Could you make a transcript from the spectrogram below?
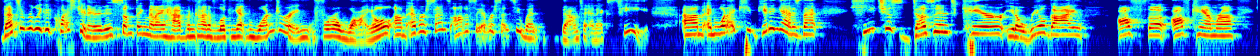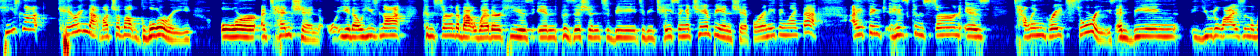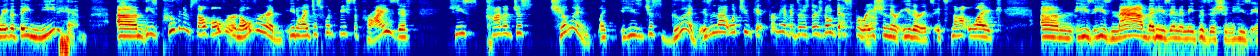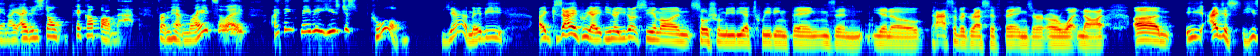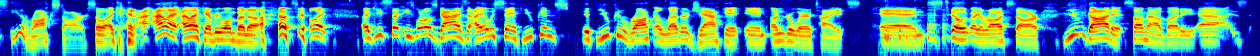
That's a really good question. And it is something that I have been kind of looking at and wondering for a while. Um, ever since, honestly, ever since he went down to NXT. Um, and what I keep getting at is that he just doesn't care, you know, real guy off the off camera, he's not caring that much about glory or attention or you know he's not concerned about whether he is in position to be to be chasing a championship or anything like that i think his concern is telling great stories and being utilized in the way that they need him. Um, he's proven himself over and over. And, you know, I just wouldn't be surprised if he's kind of just chilling. Like he's just good. Isn't that what you get from him? There's there's no desperation yeah. there either. It's it's not like um he's he's mad that he's in any position he's in. I, I just don't pick up on that from him, right? So I I think maybe he's just cool. Yeah, maybe because I, I, agree. I you know you don't see him on social media tweeting things and you know passive aggressive things or or whatnot. Um, he, I just he's he's a rock star. So again, I, I like I like everyone, but uh, I feel like like he said he's one of those guys that I always say if you can if you can rock a leather jacket in underwear tights and still look like a rock star. You've got it somehow, buddy. Uh,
